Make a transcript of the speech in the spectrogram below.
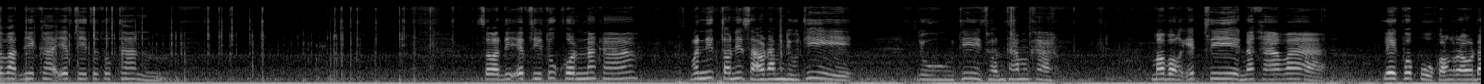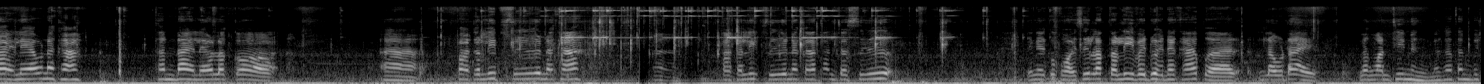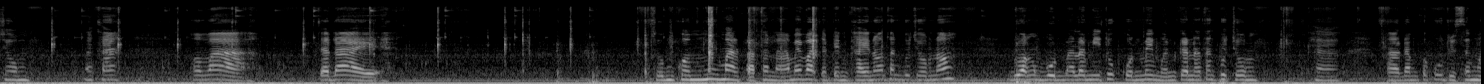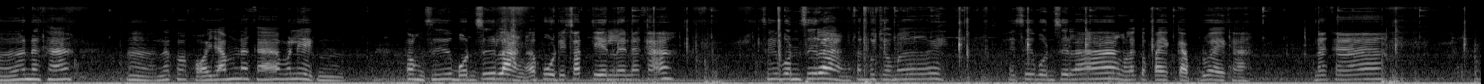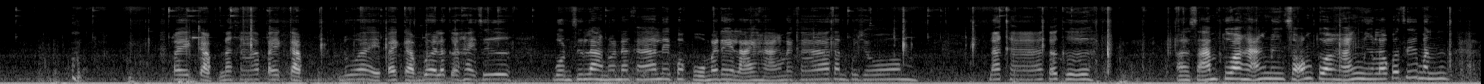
สวัสดีค่ะ FC ทุกทุกท่าน สวัสดี FC ทุกคนนะคะ วันนี้ตอนนี้สาวดำอยู่ที่อยู่ที่สวนธรรมค่ะ มาบอก FC นะคะว่าเลขพ่อปู่ของเราได้แล้วนะคะ ท่านได้แล้วแล้วก็อ่าฝากกันรีบซื้อนะคะอ่าฝากกันรีบซื้อนะคะ ท่านจะซื้อยังไงก็ขอให้ซื้อลอตเตอรี่ไว้ด้วยนะคะเผื่อเราได้ รางวัลที่หนึ่งนะคะท่านผู้ชมนะคะ เพราะว่าจะได้ สมความมุ่งมั่นปรารถนาไม่ว่าจะเป็นใครเนาะท่านผู้ชมเนาะดวงบุญบารมีทุกคนไม่เหมือนกันนะท่านผู้ชมค่ะสาวดำก็พูดอยู่เสมอนะคะอ่าแล้วก็ขอย้ำนะคะ ว่าเลขต้องซื้อบนซื้อล่างเอาพูดให้ชัดเจนเลยนะคะ ซื้อบนซื้อล่างท่านผู้ชมเอ้ยให้ซื้อบนซื้อล่างแล้วก็ไปกลับด้วยค่ะ นะคะ ไปกลับนะคะ ไปกลับด้วย ไปกลับด้วยแล้วก็ให้ซื้อบนซื้อล่างด้วยนะคะ เลขพ่อปู่ไม่ได้หลายหางนะคะ ท่านผู้ชมนะคะ ก็คือสามตัวหางหนึ่งสองตัวหางหนึ่งเราก็ซื้อมัน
